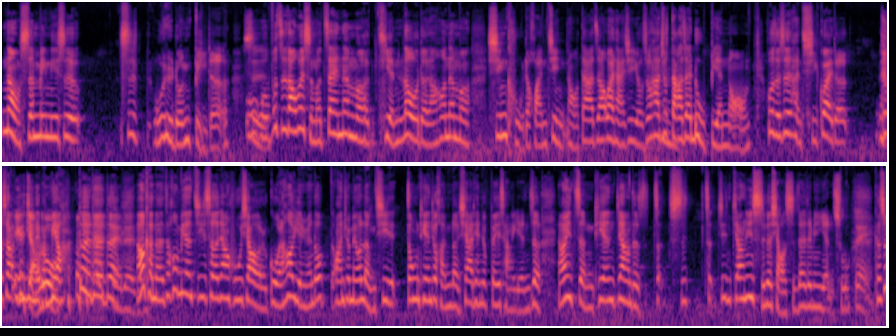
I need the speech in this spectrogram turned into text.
那种生命力是是无与伦比的。我我不知道为什么在那么简陋的，然后那么辛苦的环境哦，大家知道外台戏有时候它就搭在路边哦，或者是很奇怪的。就是要一个运进那个庙，对对 对。对对 对。然后可能在后面的机车这样呼啸而过，然后演员都完全没有冷气，冬天就很冷，夏天就非常炎热，然后一整天这样的这十这近将近十个小时在这边演出，对。可是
